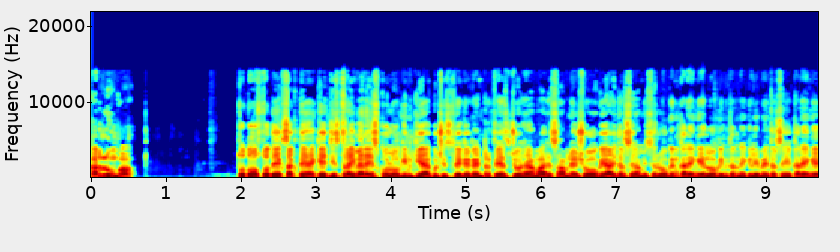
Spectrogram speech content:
कर लूँगा। तो दोस्तों, देख सकते हैं कि जिस तरह ही मैंने इसको लॉगिन किया है, कुछ इस तरीके का इंटरफेस जो है हमारे सामने शो हो गया। इधर से हम इसे लॉगिन करेंगे। लॉगिन करने के लिए मैं इधर से ये करेंगे।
